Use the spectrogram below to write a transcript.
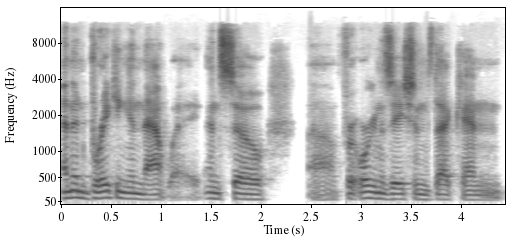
and then breaking in that way. And so uh, for organizations that can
